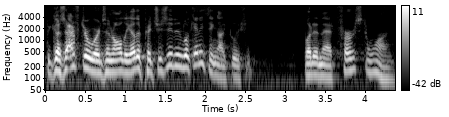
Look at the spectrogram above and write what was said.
because afterwards, in all the other pictures, he didn't look anything like Lucian. But in that first one,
